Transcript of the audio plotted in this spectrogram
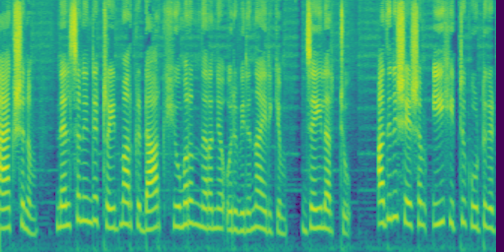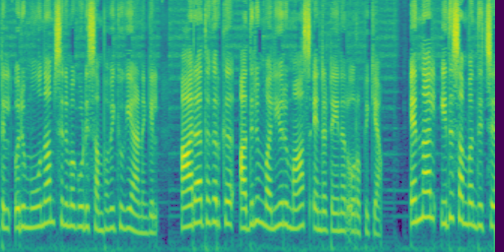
ആക്ഷനും നെൽസണിന്റെ ട്രേഡ്മാർക്ക് ഡാർക്ക് ഹ്യൂമറും നിറഞ്ഞ ഒരു വിരുന്നായിരിക്കും ജയിലർ ടു. അതിനുശേഷം ഈ ഹിറ്റ് കൂട്ടുകെട്ടിൽ ഒരു മൂന്നാം സിനിമ കൂടി സംഭവിക്കുകയാണെങ്കിൽ ആരാധകർക്ക് അതിലും വലിയൊരു മാസ് എന്റർടൈനർ ഉറപ്പിക്കാം. എന്നാൽ ഇത് സംബന്ധിച്ച്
